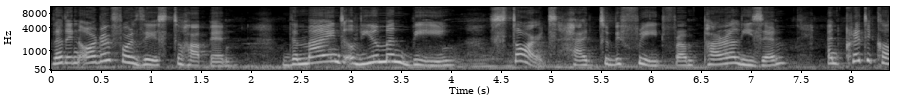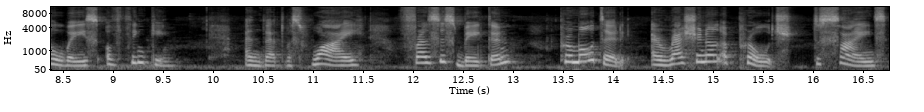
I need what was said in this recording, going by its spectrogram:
that in order for this to happen, the mind of human being starts had to be freed from parallelism and critical ways of thinking. And that was why Francis Bacon promoted a rational approach to science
